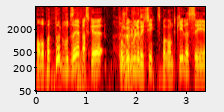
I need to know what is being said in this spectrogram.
On va pas toutes vous dire parce que Faut je veux que vous l'écoutiez. C'est pas compliqué, là. C'est.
